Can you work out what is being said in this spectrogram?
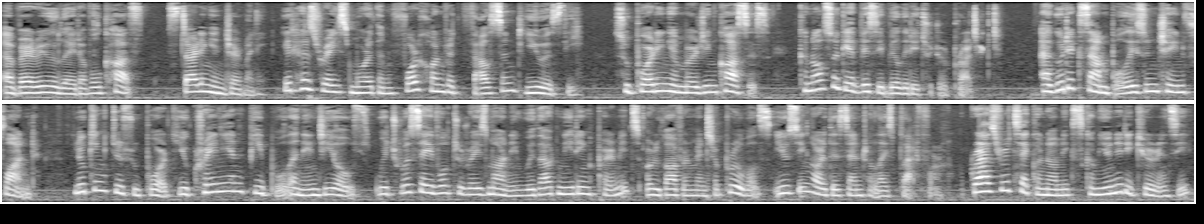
a very relatable cause, starting in Germany. It has raised more than 400,000 USD. Supporting emerging causes can also give visibility to your project. A good example is Unchain Fund, looking to support Ukrainian people and NGOs, which was able to raise money without needing permits or government approvals using our decentralized platform. Grassroots Economics Community Currency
